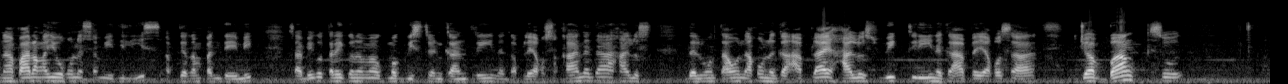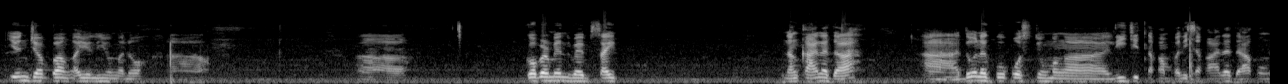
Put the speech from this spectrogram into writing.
na parang ayoko na sa Middle East after ng pandemic. Sabi ko try ko na mag, mag-western country. Nag-apply ako sa Canada. Halos dalawang taon na akong nag-a-apply. Halos weekly nag-a-apply ako sa job bank. So yung job bank ayun yung ano ah, ah, government website ng Canada ah doon nagpo-post yung mga legit na company sa Canada kung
